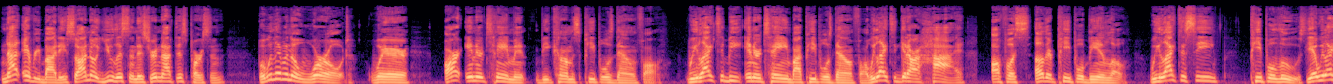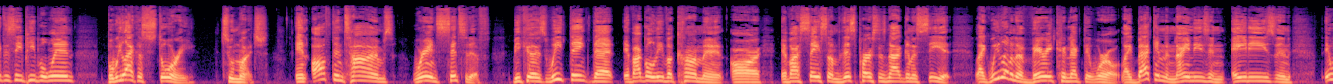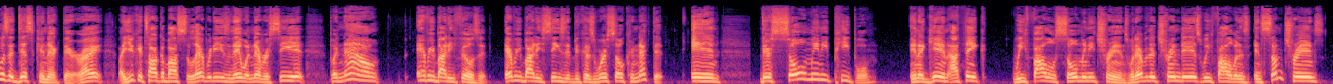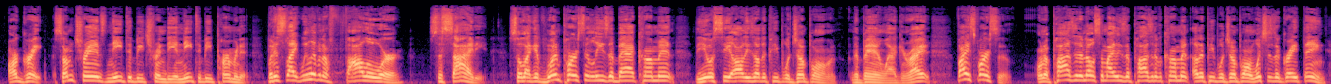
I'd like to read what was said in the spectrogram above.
not everybody, so I know you listen to this, you're not this person, but we live in a world where our entertainment becomes people's downfall. We like to be entertained by people's downfall. We like to get our high off of other people being low. We like to see people lose. Yeah, we like to see people win, but we like a story too much. And oftentimes we're insensitive because we think that if I go leave a comment or if I say something, this person's not going to see it. Like we live in a very connected world. Like back in the 90s and 80s and it was a disconnect there, right? Like you could talk about celebrities and they would never see it, but now everybody feels it. Everybody sees it because we're so connected. And there's so many people. And again, I think we follow so many trends. Whatever the trend is, we follow it. And some trends are great. Some trends need to be trendy and need to be permanent. But it's like we live in a follower society. So like if one person leaves a bad comment, then you'll see all these other people jump on the bandwagon, right? Vice versa. On a positive note, somebody leaves a positive comment, other people jump on, which is a great thing.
